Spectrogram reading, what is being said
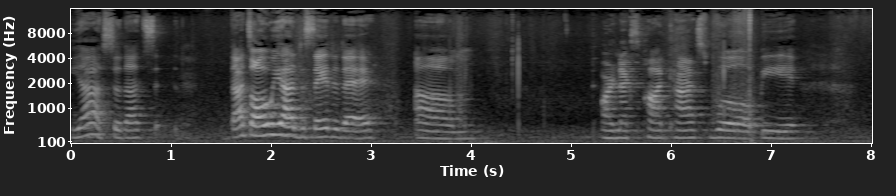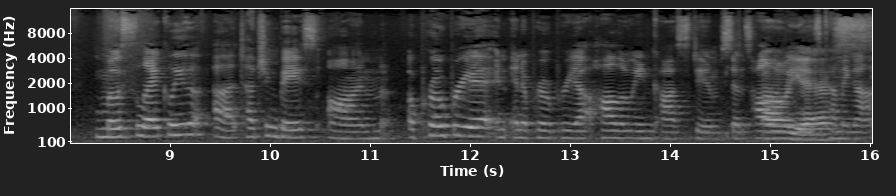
Yeah, so that's that's all we had to say today. Um, our next podcast will be most likely uh, touching base on appropriate and inappropriate Halloween costumes since oh, Halloween oh, yes. is coming up.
